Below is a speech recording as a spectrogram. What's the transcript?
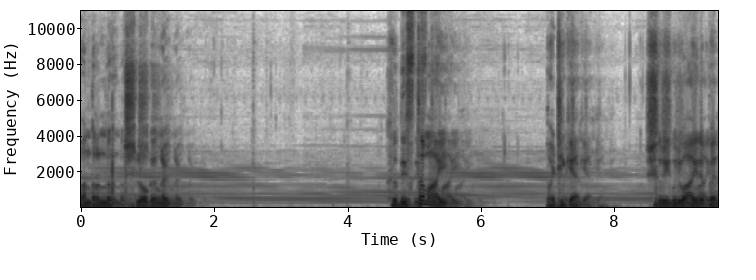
പന്ത്രണ്ട് ശ്ലോകങ്ങൾ ഹൃദിസ്ഥമായി പഠിക്കാൻ ശ്രീ ഗുരുവായൂരപ്പൻ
